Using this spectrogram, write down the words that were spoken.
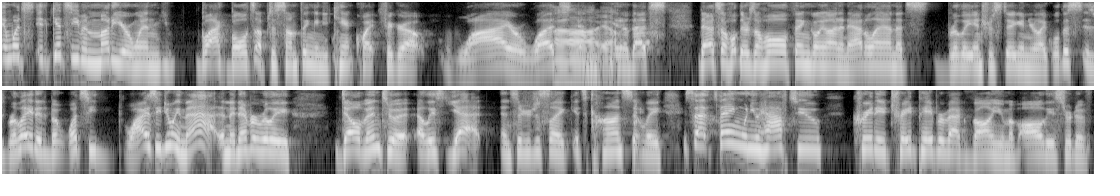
and what's it gets even muddier when you Black Bolt's up to something and you can't quite figure out why or what. Uh, and, yeah. You know, that's that's a whole. There's a whole thing going on in Attilan that's really interesting, and you're like, well, this is related, but what's he? Why is he doing that? And they never really delve into it, at least yet. And so you're just like, it's constantly. It's that thing when you have to create a trade paperback volume of all these sort of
